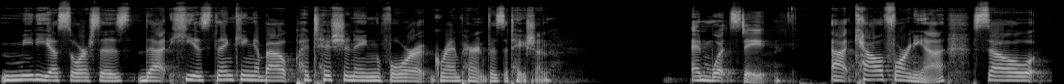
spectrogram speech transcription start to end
media sources that he is thinking about petitioning for grandparent visitation. And what state? uh, California. So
